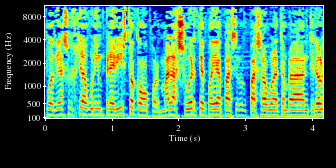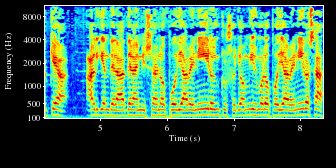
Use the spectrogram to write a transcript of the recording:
podría surgir algún imprevisto, como por mala suerte podía pas- pasar alguna temporada anterior que a- alguien de la, de la emisora no podía venir, o incluso yo mismo no podía venir, o sea,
